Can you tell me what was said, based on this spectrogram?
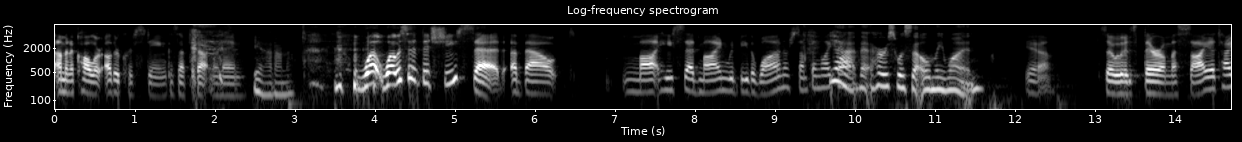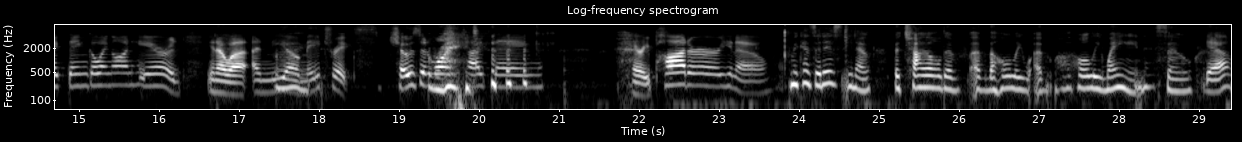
I'm gonna call her other Christine because I've forgotten her name. Yeah, I don't know. what what was it that she said about my? He said mine would be the one or something like yeah, that. Yeah, that hers was the only one. Yeah. So is there a Messiah type thing going on here? You know, a, a Neo Right. Matrix chosen one Right. type thing? Harry Potter, you know. because it is you know the child of of the holy of holy wayne so Yeah.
